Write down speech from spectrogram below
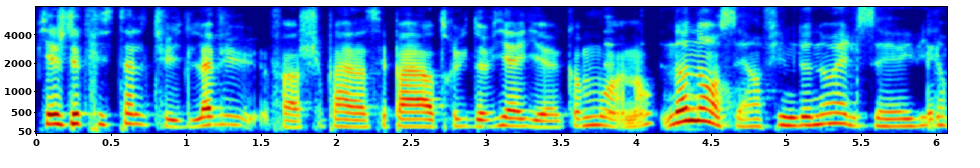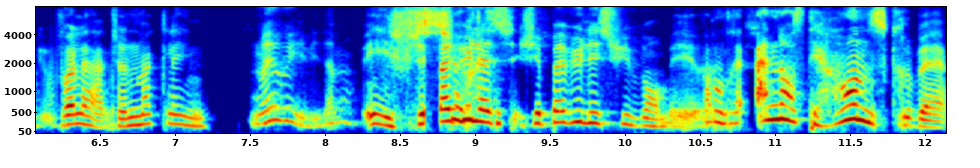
Piège de cristal, tu l'as vu? Enfin, je sais pas, c'est pas un truc de vieille euh, comme moi, non? Non, non, c'est un film de Noël, c'est Et évident. voilà, John McClane. Oui, oui, évidemment. Et J'ai suis pas, vu sûre la que su- j'ai pas vu les suivants, mais euh, Ah non, c'était Hans Gruber.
